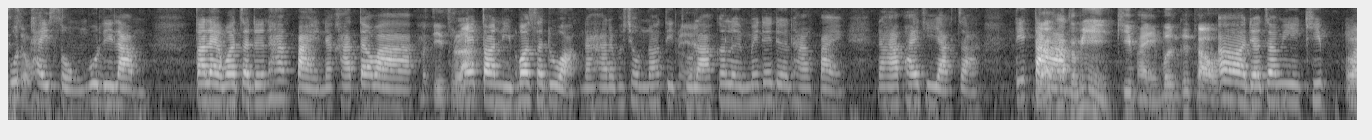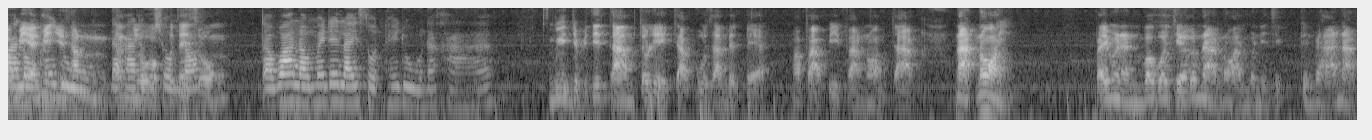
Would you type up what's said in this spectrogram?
พุทธไทยสงฆ์บุรีรัมย์ ตอนแรกว่าจะเดินทางไปนะคะ แต่ว่ามาติดธุในระตอนนี้บ่สะดวกนะคะท่านผู้ชมเนาะติดแม่ธุระก็เลยไม่ได้เดินทางไปนะคะใครที่อยากจะติดแล้วตามเขาก็มีคลิปให้เบิ่งคือเก่าเออเดี๋ยวจะมีคลิปเพราะมาว่ามีลแองดมิให้นอยู่ดูทั้งนะทั้งคะอท่านยู่ผู้ชมพุทธไทยเนาะสงฆ์แต่ว่าเราไม่ได้ไลฟ์สดให้ดูนะคะ วินจะไปติดตามตัวเลขจากปู388มาฝากพี่ฝากน้องจากนาคน้อย ไปมื้อนั้นบ่บ่เจอกับนาคน้อยมื้อนี้จะขึ้นไปหานาค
